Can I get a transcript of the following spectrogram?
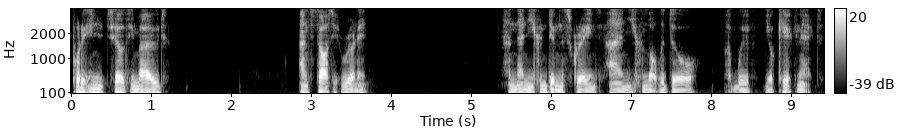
put it in utility mode and start it running. And then you can dim the screens and you can lock the door with your Kia Connect.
